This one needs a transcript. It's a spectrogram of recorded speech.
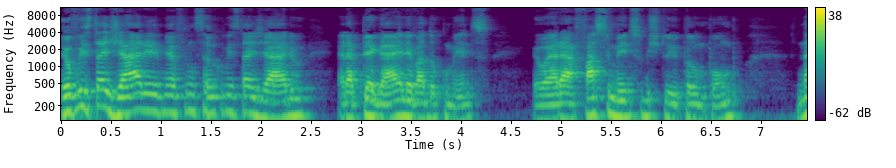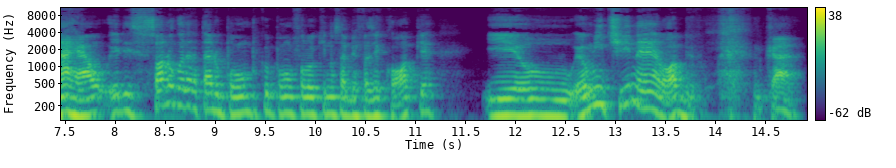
eu fui estagiário e minha função como estagiário era pegar e levar documentos. Eu era facilmente substituído por um pombo. Na real, eles só não contrataram o pombo porque o pombo falou que não sabia fazer cópia. E eu, eu menti, né? Óbvio. Cara,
